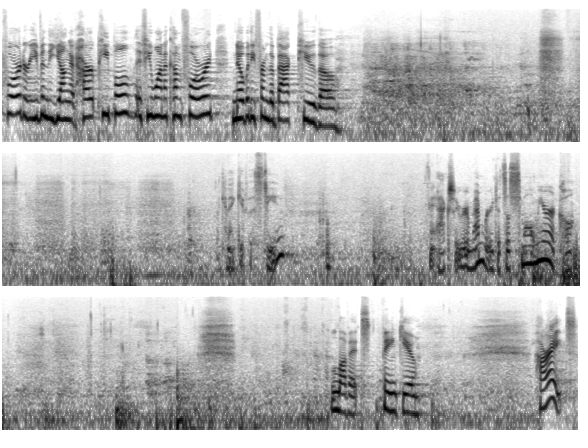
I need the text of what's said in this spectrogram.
Forward, or even the young at heart people, if you want to come forward. Nobody from the back pew, though. Can I give this to you? I actually remembered. It's a small miracle. Love it. Thank you. All right.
